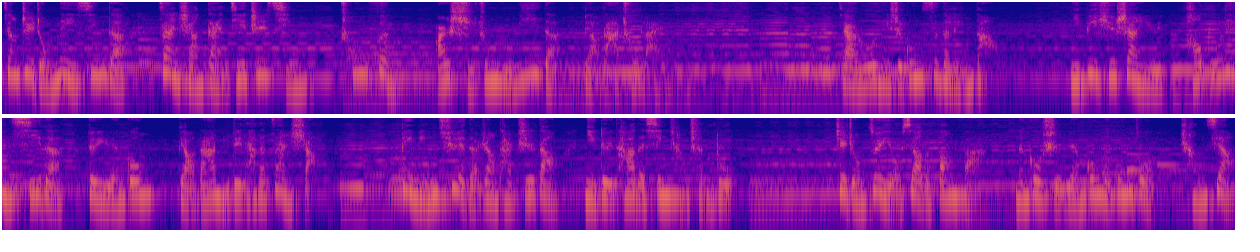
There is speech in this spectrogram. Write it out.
将这种内心的赞赏、感激之情，充分而始终如一地表达出来。假如你是公司的领导，你必须善于毫不吝惜地对员工表达你对他的赞赏，并明确地让他知道你对他的欣赏程度。这种最有效的方法，能够使员工的工作成效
